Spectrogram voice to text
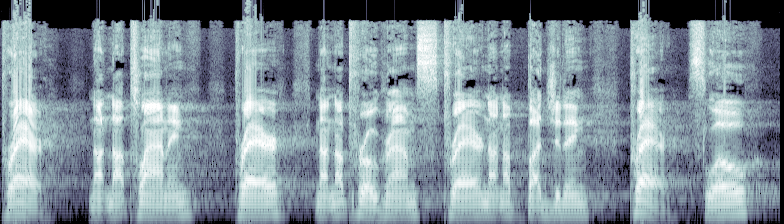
Prayer, not, not planning, prayer, not, not programs, prayer, not, not budgeting, prayer. Slow,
